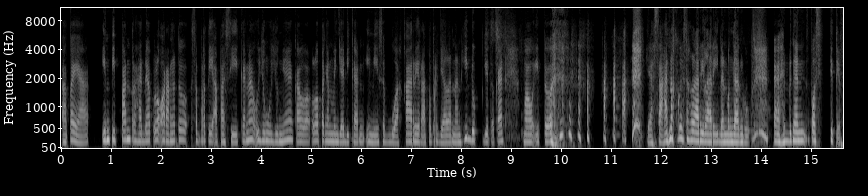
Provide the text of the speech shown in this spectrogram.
apa ya intipan terhadap lo orang itu seperti apa sih karena ujung-ujungnya kalau lo pengen menjadikan ini sebuah karir atau perjalanan hidup gitu kan mau itu biasa anak gue selalu lari-lari dan mengganggu uh, dengan positif.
